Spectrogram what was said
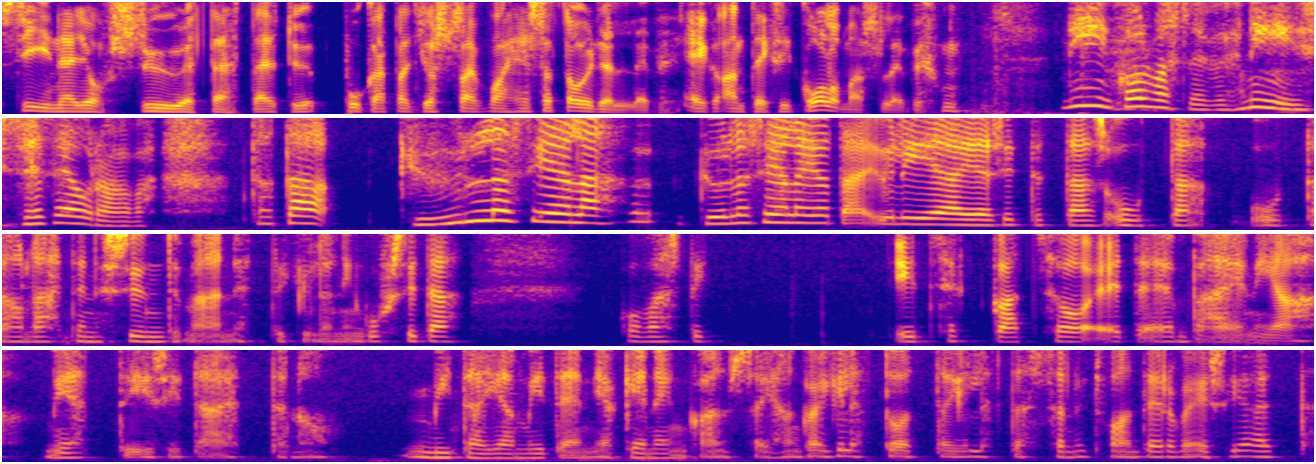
siinä jo syy, että täytyy pukata jossain vaiheessa toinen levy, eikä anteeksi kolmas levy. Niin, kolmas levy, niin se seuraava. Tota, kyllä, siellä, kyllä siellä jotain yliä ja sitten taas uutta, uutta on lähtenyt syntymään, että kyllä niin kuin sitä kovasti itse katsoo eteenpäin ja miettii sitä, että no mitä ja miten ja kenen kanssa. Ihan kaikille tuottajille tässä nyt vaan terveisiä, että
